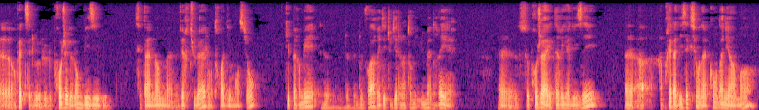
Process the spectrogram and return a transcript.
En fait, c'est le, projet de l'homme visible. C'est un homme virtuel en trois dimensions qui permet de, voir et d'étudier l'anatomie humaine réelle. ce projet a été réalisé après la dissection d'un condamné à mort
